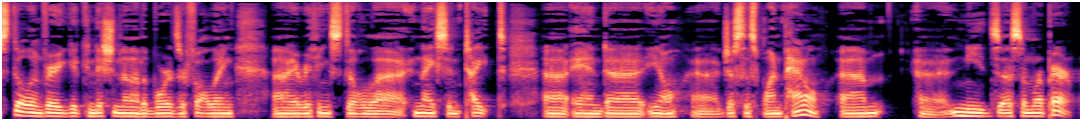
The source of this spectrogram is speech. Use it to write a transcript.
still in very good condition. None of the boards are falling. Uh, everything's still uh, nice and tight. Uh, and, uh, you know, uh, just this one panel um, needs some repair.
